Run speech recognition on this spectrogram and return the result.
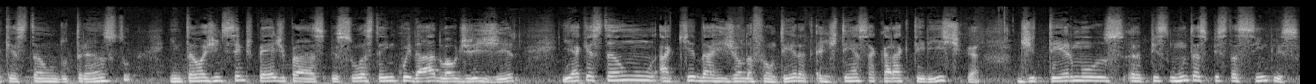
questão do trânsito então a gente sempre pede para as pessoas terem cuidado ao dirigir. E a questão aqui da região da fronteira, a gente tem essa característica de termos uh, pist muitas pistas simples.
